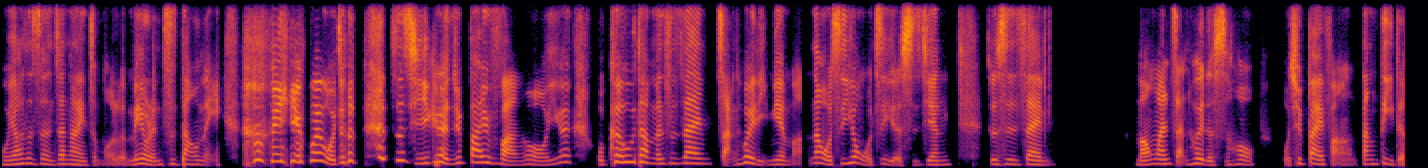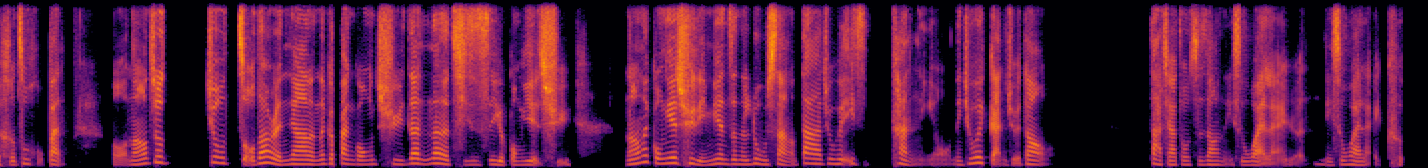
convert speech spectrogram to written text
我要是真的在那里怎么了，没有人知道呢？因为我就自己一个人去拜访哦。因为我客户他们是在展会里面嘛，那我是用我自己的时间，就是在忙完展会的时候，我去拜访当地的合作伙伴哦。然后就就走到人家的那个办公区，那那其实是一个工业区。然后在工业区里面，真的路上大家就会一直看你哦，你就会感觉到大家都知道你是外来人，你是外来客，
